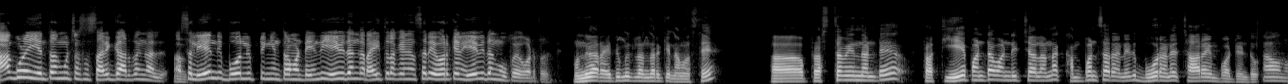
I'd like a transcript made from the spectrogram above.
నాకు కూడా ఈ యంత్రం గురించి అసలు సరిగ్గా అర్థం కాలేదు. అసలు ఏంది బోర్ లిఫ్టింగ్ యంత్రం అంటే ఏంది? ఏ విధంగా రైతులకైనా సరే ఎవరికైనా ఏ విధంగా ఉపయోగపడుతుంది? ముందుగా రైతు మిత్రులందరికీ నమస్తే. ప్రస్తుతం ఏంటంటే ప్రతి ఏ పంట పండించాలన్నా కంపల్సరీ అనేది బోర్ అనేది చాలా ఇంపార్టెంట్. అవును.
